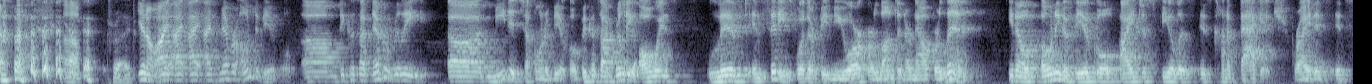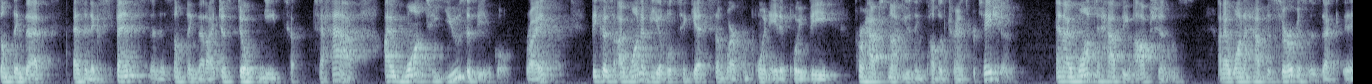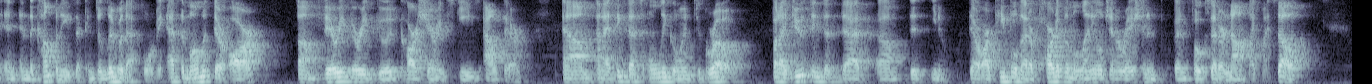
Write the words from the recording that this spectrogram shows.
um, right. You know, I, I, I've never owned a vehicle um, because I've never really uh, needed to own a vehicle because I've really always lived in cities, whether it be New York or London or now Berlin. You know, owning a vehicle, I just feel is is kind of baggage, right? It's it's something that as an expense and it's something that I just don't need to, to have. I want to use a vehicle, right? Because I want to be able to get somewhere from point A to point B, perhaps not using public transportation. And I want to have the options and I want to have the services that and, and, the companies that can deliver that for me. At the moment, there are um, very, very good car sharing schemes out there, um, and I think that's only going to grow. But I do think that that um, that you know there are people that are part of the millennial generation and, and folks that are not, like myself.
